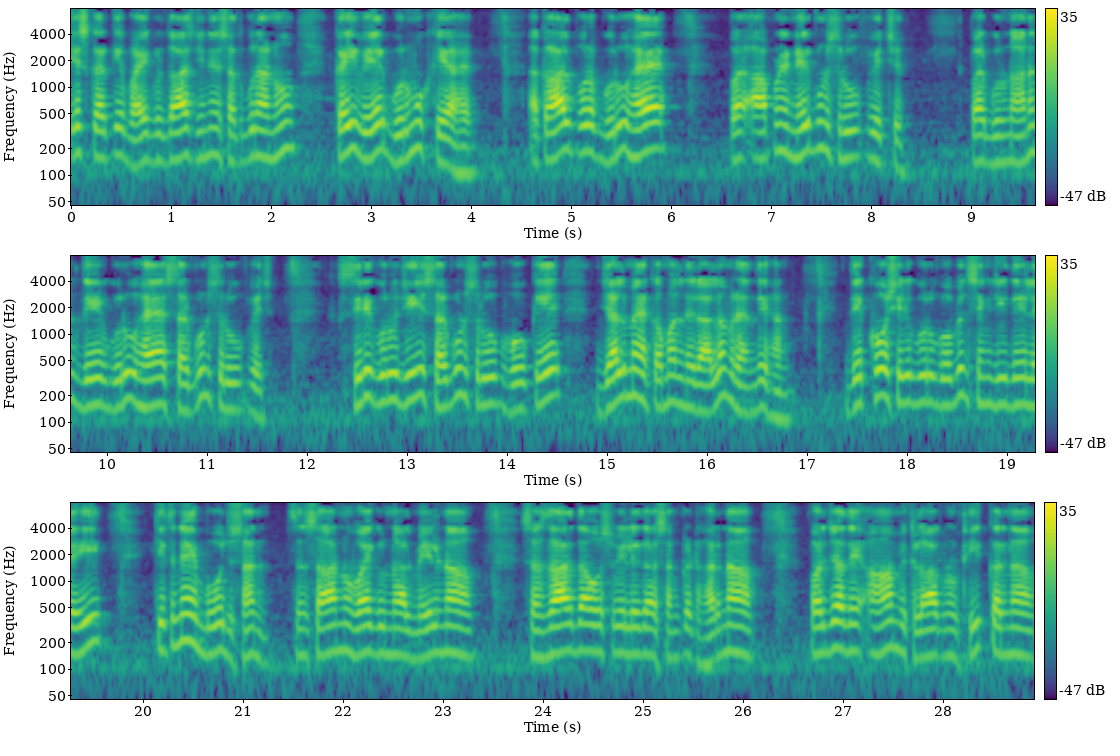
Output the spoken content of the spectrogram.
ਇਸ ਕਰਕੇ ਭਾਈ ਗੁਰਦਾਸ ਜੀ ਨੇ ਸਤਗੁਰਾਂ ਨੂੰ ਕਈ ਵੇਰ ਗੁਰਮੁਖ ਕਿਹਾ ਹੈ। ਅਕਾਲ ਪੁਰਖ ਗੁਰੂ ਹੈ, ਪਰ ਆਪਣੇ ਨਿਰਗੁਣ ਸਰੂਪ ਵਿੱਚ। ਪਰ ਗੁਰੂ ਨਾਨਕ ਦੇਵ ਗੁਰੂ ਹੈ, ਸਰਗੁਣ ਸਰੂਪ ਵਿੱਚ। ਸ੍ਰੀ ਗੁਰੂ ਜੀ ਸਰਗੁਣ ਸਰੂਪ ਹੋ ਕੇ ਜਲ ਮੈਂ ਕਮਲ ਨਿਰਾਲਮ ਰਹਿੰਦੇ ਹਨ। ਦੇਖੋ ਸ੍ਰੀ ਗੁਰੂ ਗੋਬਿੰਦ ਸਿੰਘ ਜੀ ਦੇ ਲਈ ਕਿਤਨੇ ਬੋਝ ਸਨ ਸੰਸਾਰ ਨੂੰ ਵਾਹਿਗੁਰੂ ਨਾਲ ਮੇਲਣਾ ਸੰਸਾਰ ਦਾ ਉਸ ਵੇਲੇ ਦਾ ਸੰਕਟ ਹਰਨਾ ਪਰਜਾ ਦੇ ਆਮ اخلاق ਨੂੰ ਠੀਕ ਕਰਨਾ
